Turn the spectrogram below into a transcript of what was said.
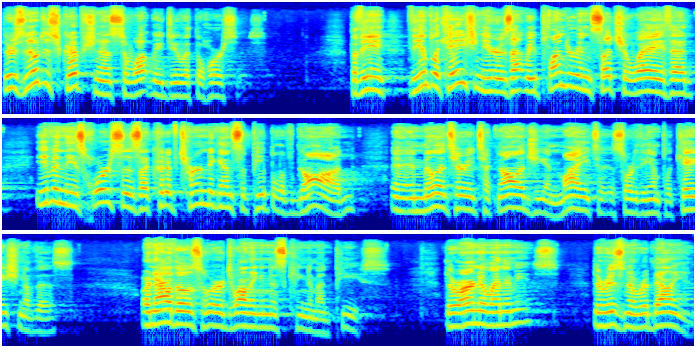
There's no description as to what we do with the horses. But the, the implication here is that we plunder in such a way that even these horses that could have turned against the people of God and, and military technology and might is sort of the implication of this are now those who are dwelling in this kingdom at peace. There are no enemies, there is no rebellion.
